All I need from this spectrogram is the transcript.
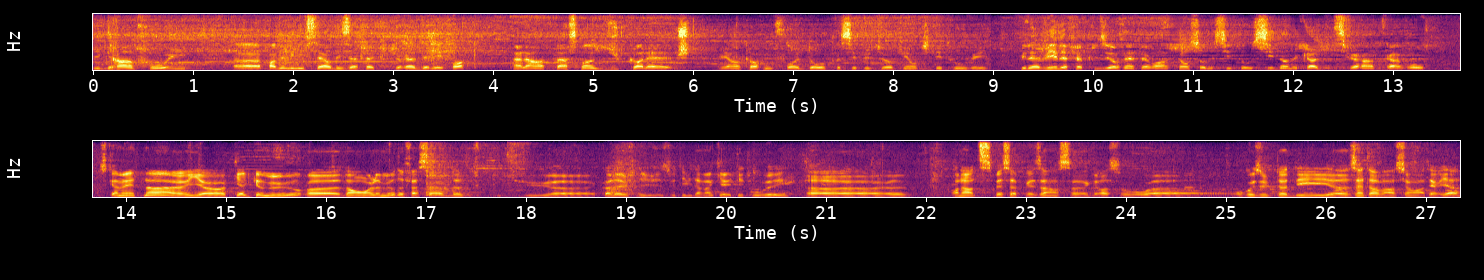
Les grandes fouilles euh, par le ministère des Affaires culturelles de l'époque à l'emplacement du collège. Et encore une fois, d'autres sépultures qui ont été trouvées. Puis la ville a fait plusieurs interventions sur le site aussi dans le cadre de différents travaux Jusqu'à maintenant, euh, il y a quelques murs, euh, dont le mur de façade du, euh, Collège des Jésuites, évidemment, qui a été trouvé. on anticipait sa présence grâce au, aux résultats des interventions antérieures,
